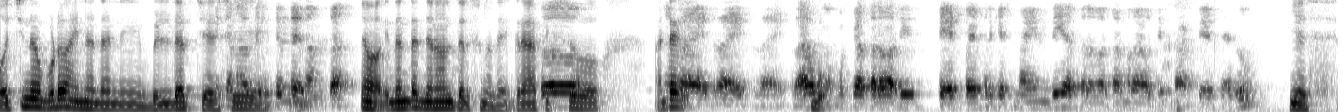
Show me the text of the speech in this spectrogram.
వచ్చినప్పుడు ఆయన దాన్ని బిల్డప్ చేసి ఇదంతా. జనాలు తెలుసున్నదే. గ్రాఫిక్స్ అంటే తర్వాత స్టేట్ బైఫర్కేషన్ అయింది. ఆ తర్వాత అమరావతి స్టార్ట్ చేశారు. ఎస్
